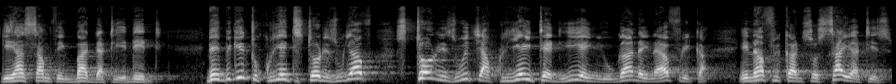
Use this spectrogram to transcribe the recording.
he has something bad that he did. They begin to create stories. We have stories which are created here in Uganda, in Africa, in African societies.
